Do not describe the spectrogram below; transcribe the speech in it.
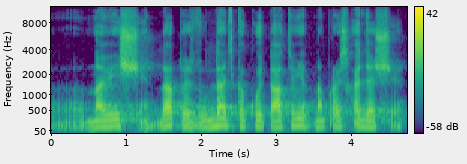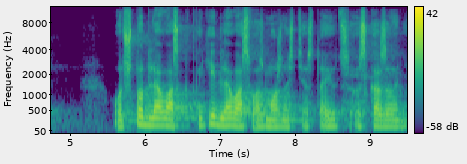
э, на вещи, да, то есть дать какой-то ответ на происходящее. Вот что для вас, какие для вас возможности остаются высказывания?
